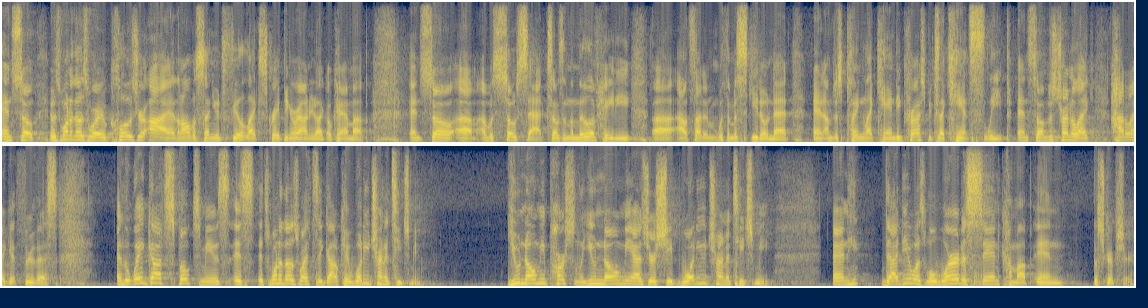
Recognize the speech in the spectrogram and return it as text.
And so it was one of those where you close your eye, and then all of a sudden you'd feel it like scraping around. And you're like, okay, I'm up. And so um, I was so sad because I was in the middle of Haiti, uh, outside with a mosquito net, and I'm just playing like Candy Crush because I can't sleep. And so I'm just trying to like, how do I get through this? And the way God spoke to me is, is it's one of those where I say, God, okay, what are you trying to teach me? You know me personally. You know me as your sheep. What are you trying to teach me? And he, the idea was, well, where does sin come up in the scripture?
